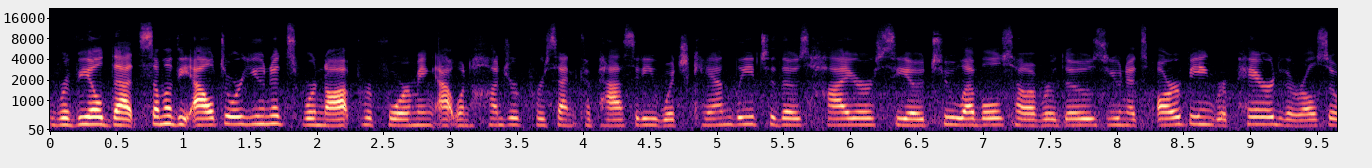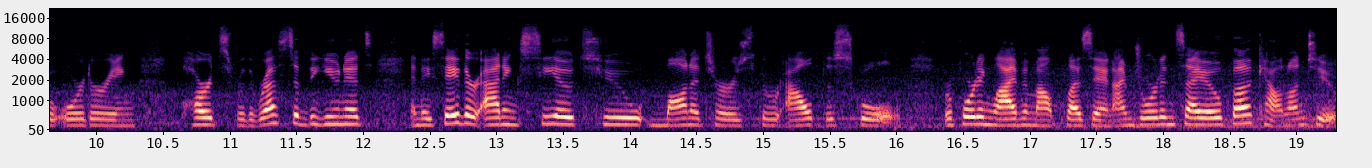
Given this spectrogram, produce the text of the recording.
revealed that some of the outdoor units were not performing at 100% capacity, which can lead to those higher CO2 levels. However, those units are being repaired. They're also ordering parts for the rest of the units, and they say they're adding CO2 monitors throughout the school. Reporting live in Mount Pleasant, I'm Jordan Siopa. Count on two.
